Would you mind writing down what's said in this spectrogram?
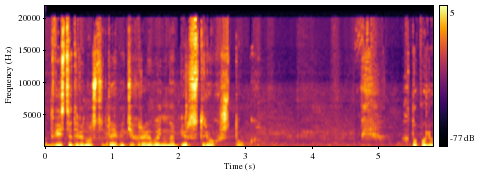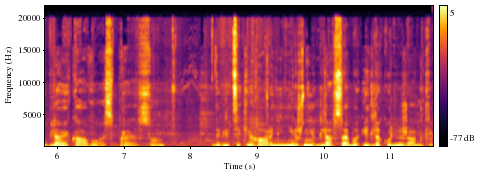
299 гривень, набір з трьох штук. Хто полюбляє каву еспресо, дивіться, які гарні ніжні для себе і для коліжанки.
